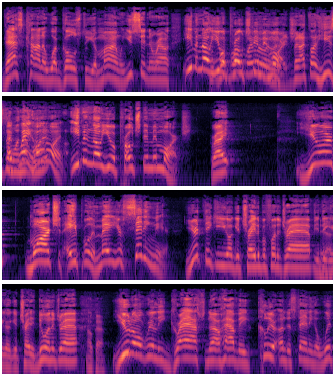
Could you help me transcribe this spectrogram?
That's kind of what goes through your mind when you're sitting around, even though you Wait, approached wait, him wait, in March. But I thought he's the Uh, one. Wait, hold wanted- on. Even though you approached him in March, right? You're March and April and May, you're sitting there. You're thinking you're going to get traded before the draft. You think Yeah. you're going to get traded during the draft. Okay. You don't really grasp now, have a clear understanding of when,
